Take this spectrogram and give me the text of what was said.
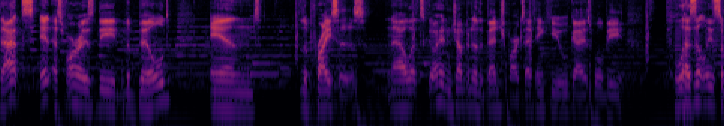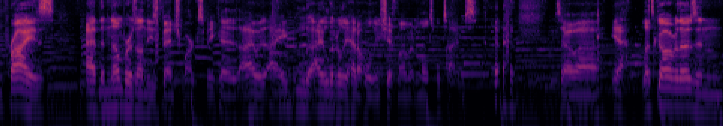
that's it as far as the the build and the prices. Now let's go ahead and jump into the benchmarks. I think you guys will be pleasantly surprised at the numbers on these benchmarks because I was I I literally had a holy shit moment multiple times. So uh, yeah, let's go over those and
